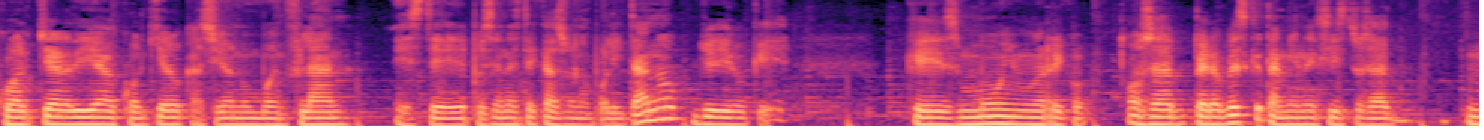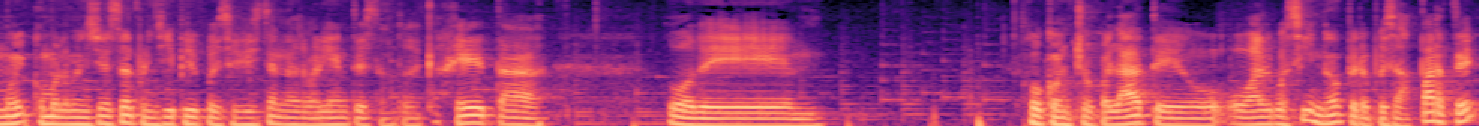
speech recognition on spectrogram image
cualquier día, cualquier ocasión, un buen flan. Este, pues en este caso napolitano, yo digo que, que es muy, muy rico. O sea, pero ves que también existe, o sea, muy, como lo mencionaste al principio, pues existen las variantes tanto de cajeta o de... o con chocolate o, algo así, ¿no? Pero pues aparte,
